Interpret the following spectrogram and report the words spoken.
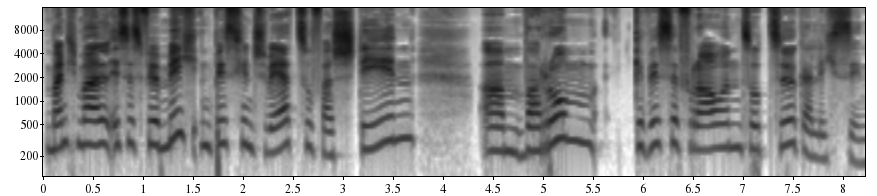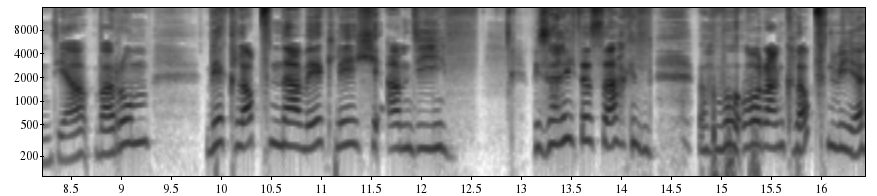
manchmal ist es für mich ein bisschen schwer zu verstehen, ähm, warum gewisse Frauen so zögerlich sind, ja, warum wir klopfen da wirklich an die, wie soll ich das sagen, woran klopfen wir?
